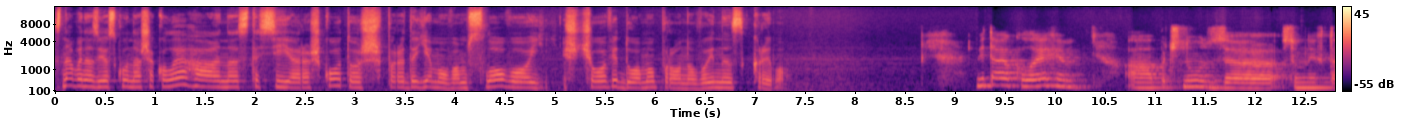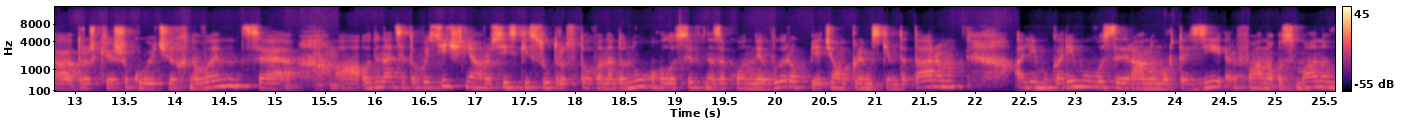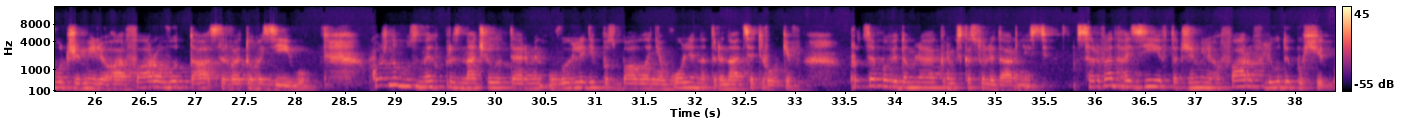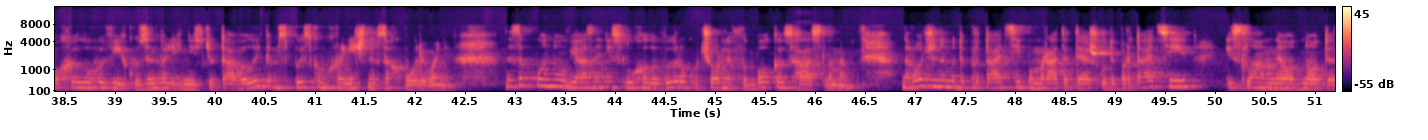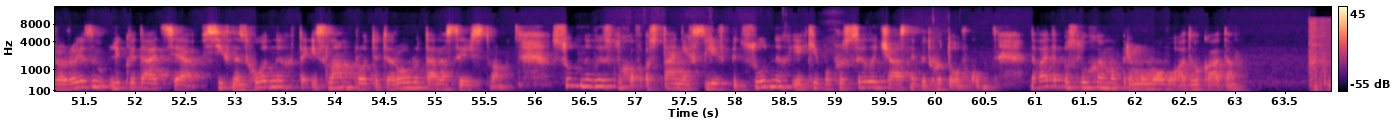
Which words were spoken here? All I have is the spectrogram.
З нами на зв'язку наша колега Анастасія Рашко. Тож передаємо вам слово, що відомо про новини з Криму. Вітаю колеги. Почну з е, сумних та трошки шокуючих новин. Це а, 11 січня російський суд Ростова на Дону оголосив незаконний вирок п'ятьом кримським татарам: Аліму Карімову, Сейрану Муртазі, Ерфану Османову, Джемілю Гафарову та Сервету Газієву. Кожному з них призначили термін у вигляді позбавлення волі на 13 років. Про це повідомляє Кримська Солідарність. Сервет Газіїв та Джеміль Гафаров люди похи- похилого віку з інвалідністю та великим списком хронічних захворювань. Незаконно ув'язнені слухали вирок у чорних футболках з гаслами. Народженим у депортації помирати теж у депортації, іслам не одно тероризм, ліквідація всіх незгодних та іслам проти терору та насильства. Суд не вислухав останніх слів підсудних, які попросили час на підготовку. Давайте послухаємо пряму мову адвоката.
